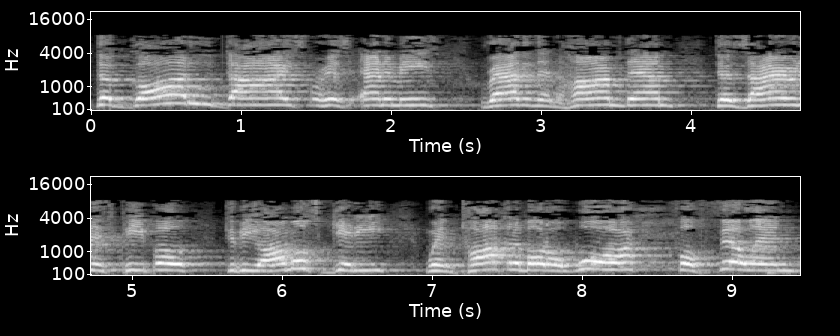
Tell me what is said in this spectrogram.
the God who dies for his enemies rather than harm them, desiring his people to be almost giddy when talking about a war fulfilling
